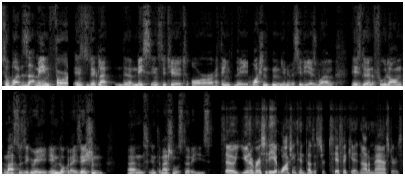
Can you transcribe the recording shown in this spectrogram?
so what does that mean for institute like the MIIS Institute or I think the Washington University as well is doing a full on master's degree in localization and international studies. So University of Washington does a certificate, not a master's.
